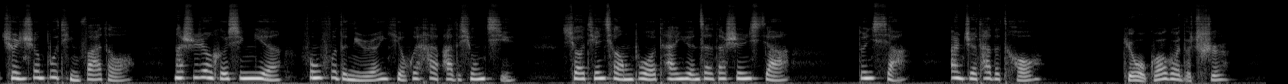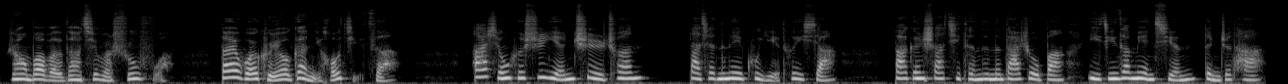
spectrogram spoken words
全身不停发抖。那是任何心眼丰富的女人也会害怕的凶器。小田强迫谭元在他身下蹲下，按着他的头，给我乖乖的吃，让爸爸的大鸡巴舒服。待会儿可要干你好几次。阿雄和诗言赤穿，大家的内裤也退下，八根杀气腾腾的大肉棒已经在面前等着他。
